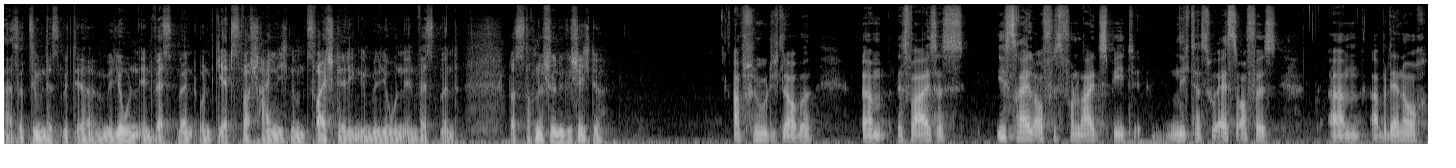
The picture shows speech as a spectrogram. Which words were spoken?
Also zumindest mit äh, Millioneninvestment und jetzt wahrscheinlich einem zweistelligen Millioneninvestment. Das ist doch eine schöne Geschichte. Absolut, ich glaube, ähm, es war jetzt das Israel-Office von Lightspeed, nicht das US-Office, ähm, aber dennoch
